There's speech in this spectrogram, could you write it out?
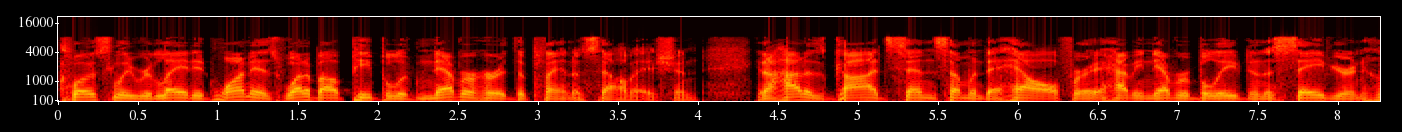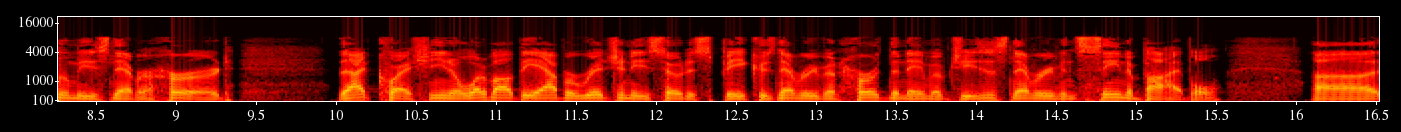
closely related. One is, what about people who've never heard the plan of salvation? You know, how does God send someone to hell for having never believed in a Savior in whom he's never heard? that question. You know, what about the Aborigines, so to speak, who's never even heard the name of Jesus, never even seen a Bible? Uh,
